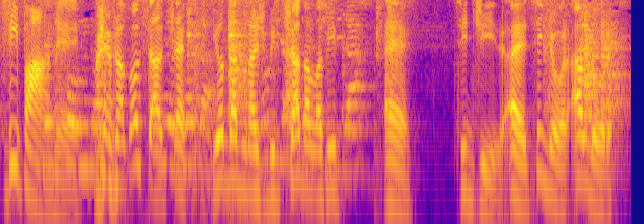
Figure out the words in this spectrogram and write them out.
di pane. È una cosa, cioè, io ho dato una sbirciata alla fine. Eh, si gira. Eh, signora, allora.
